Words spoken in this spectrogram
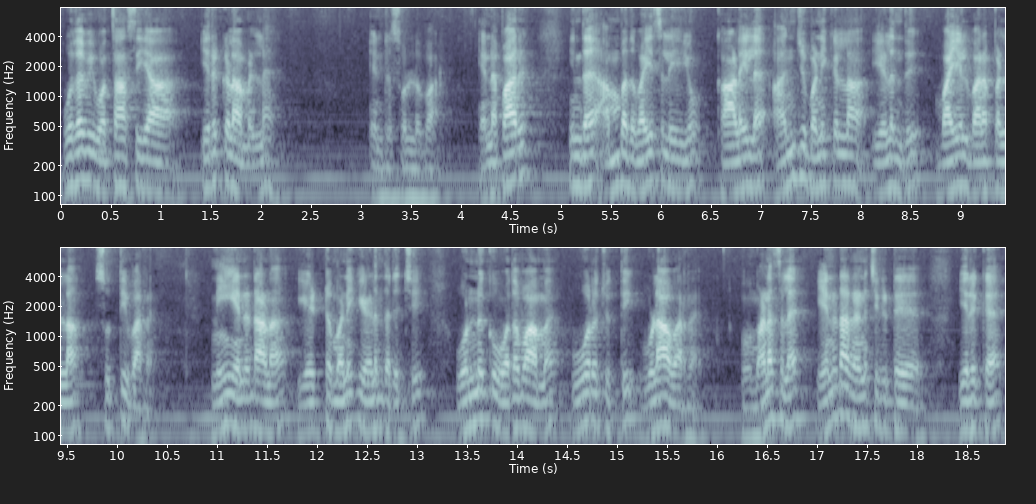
உதவி ஒத்தாசையா இருக்கலாமில்ல? என்று சொல்லுவார். என்ன பாரு இந்த ஐம்பது வயசுலேயும் காலையில் அஞ்சு மணிக்கெல்லாம் எழுந்து வயல் வரப்பெல்லாம் சுற்றி வர்றேன். நீ என்னடானா எட்டு மணிக்கு எழுந்திருச்சு ஒன்றுக்கும் உதவாமல் ஊரை சுற்றி உலா வர்ற உன் மனசில் என்னடா நினச்சிக்கிட்டு இருக்க?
